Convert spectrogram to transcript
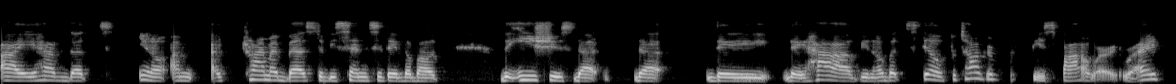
I have that, you know, I'm I try my best to be sensitive about the issues that that they they have you know but still photography is power right?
